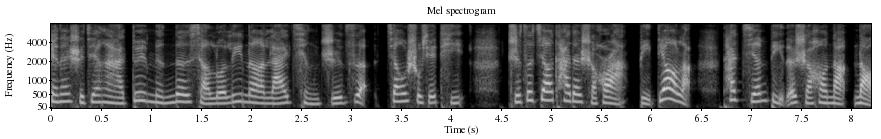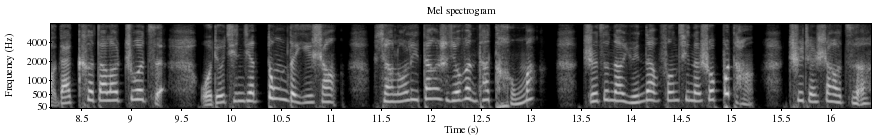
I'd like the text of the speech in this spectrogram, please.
前段时间啊，对门的小萝莉呢来请侄子教数学题，侄子教他的时候啊，笔掉了，他捡笔的时候呢，脑袋磕到了桌子，我就听见咚的一声，小萝莉当时就问他疼吗？侄子呢云淡风轻的说不疼，吹着哨子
